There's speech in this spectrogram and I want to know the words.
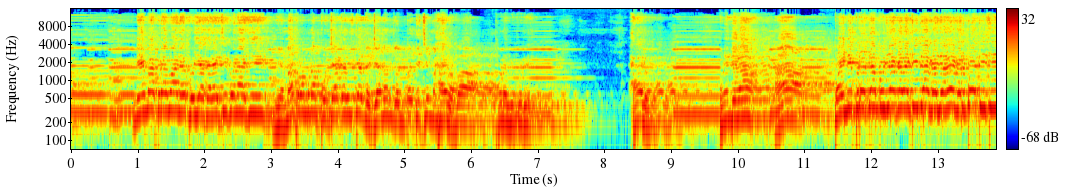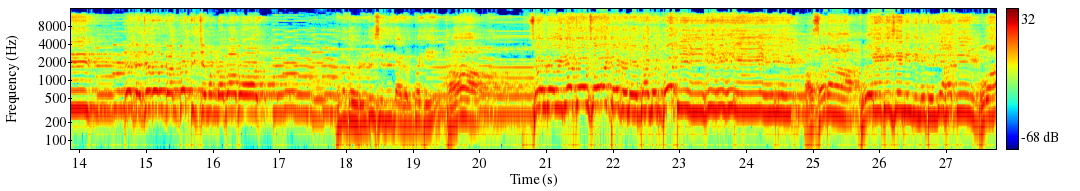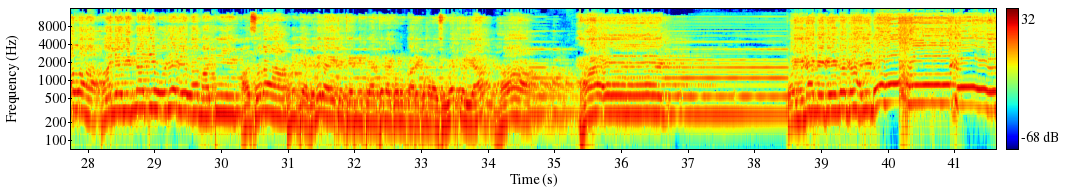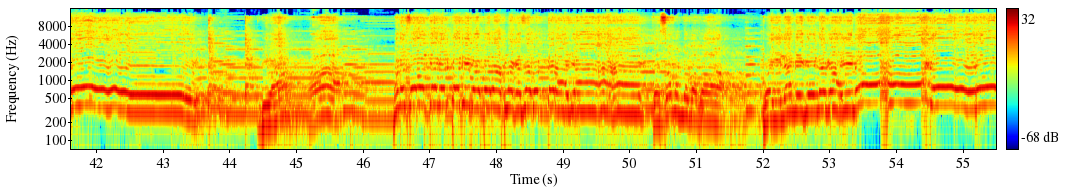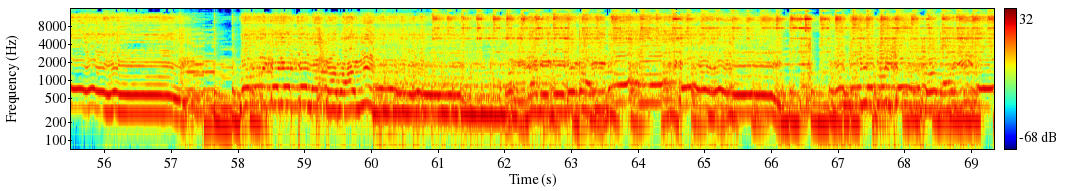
नियमाप्रमाणे पूजा करायची कोणाची? नियमाप्रमाणे पूजा करायची त्या गजानन गणपतीची म्हणा हॅलो बाबा थोडा विकडे हॅलो. म्हणून देवा हा. पहिली प्रथम पूजा करायची त्या गजानन गणपतीची. त्या गजानन गणपतीचे म्हणलं बाबा म्हणून तो रिधी सिद्धीचा गणपती हा. चौदा विद्याचा टाकलेचा गणपती. असा ना? हो रिधी सिद्धी दिली तुझ्या हाती. वा वा. आल्या विघ्नाची ओढ्या देवा माती. असं ना? म्हणून त्या गणरायाच्या चरणी प्रार्थना करून कार्यक्रमाला सुरुवात करूया. हा. हाय. पहिला निघेन गायला दिवा. हा. म्हणून त्या गणपती बापाला आपला कसा भक्त राजा. कसं म्हणलं बाबा? पहिला निघेन गायला Baba ile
